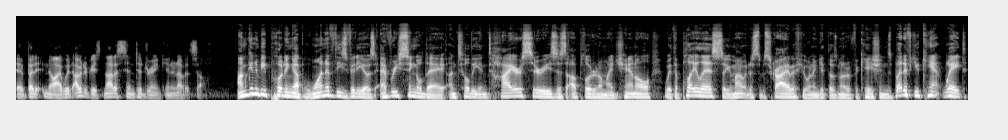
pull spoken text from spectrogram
Uh, but no, I would I would agree it's not a sin to drink in and of itself. I'm going to be putting up one of these videos every single day until the entire series is uploaded on my channel with a playlist. So you might want to subscribe if you want to get those notifications. But if you can't wait,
